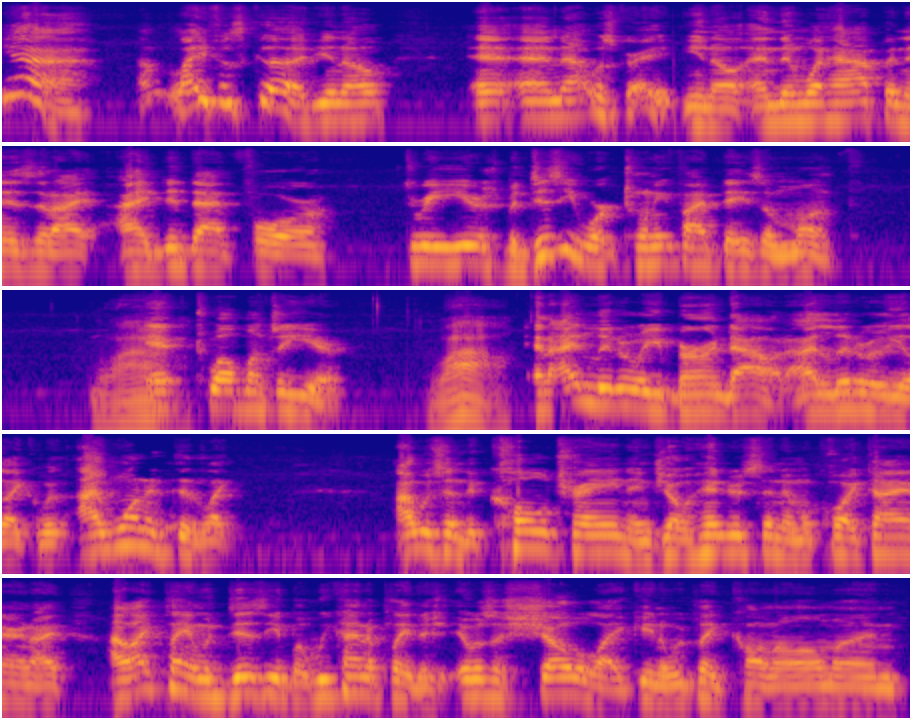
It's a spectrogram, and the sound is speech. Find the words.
yeah, life is good, you know. And, and, that was great, you know. And then what happened is that I, I did that for three years, but Dizzy worked 25 days a month. Wow. 12 months a year. Wow. And I literally burned out. I literally like was I wanted to like I was into Coltrane and Joe Henderson and McCoy Tyner, and I I like playing with Dizzy, but we kind of played a, it was a show like you know we played Con Alma and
